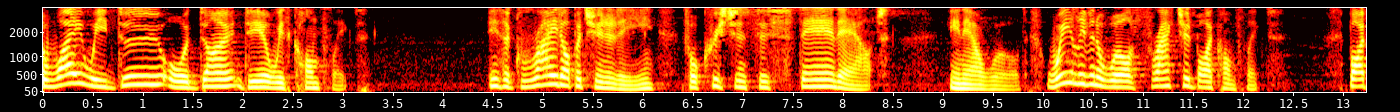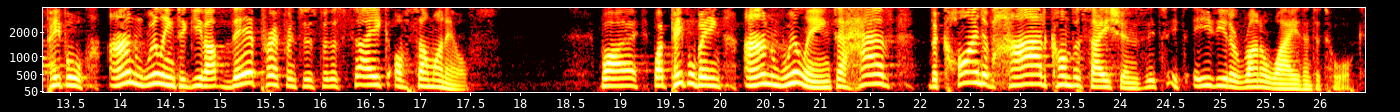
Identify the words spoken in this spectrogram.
The way we do or don't deal with conflict is a great opportunity for Christians to stand out in our world. We live in a world fractured by conflict, by people unwilling to give up their preferences for the sake of someone else, by, by people being unwilling to have the kind of hard conversations, it's, it's easier to run away than to talk.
